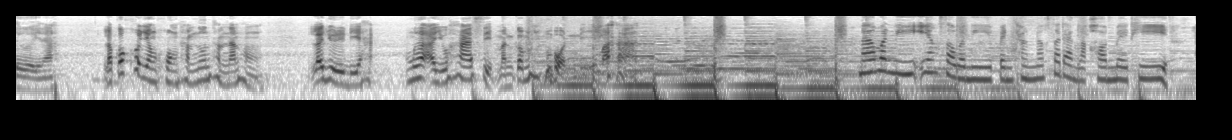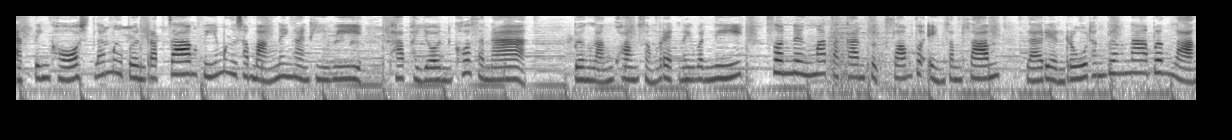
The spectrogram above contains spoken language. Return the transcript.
เลยนะ แล้วก็เขายังคงทำนู่นทำนั่นของ แล้วอยู่ดีๆ เมื่ออายุ 50 มันก็มีบทนี้มาแม้วันนี้เอียงสวนีเป็นทั้งนักแสดงละครเวที acting coach และมือปืนรับจ้างฝีมือฉมังในงานทีวี ภาพยนตร์ โฆษณา เบื้องหลังความสำเร็จในวันนี้ ส่วนหนึ่งมาจากการฝึกซ้อมตัวเองซ้ำๆและเรียนรู้ทั้งเบื้องหน้าเบื้องหลัง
